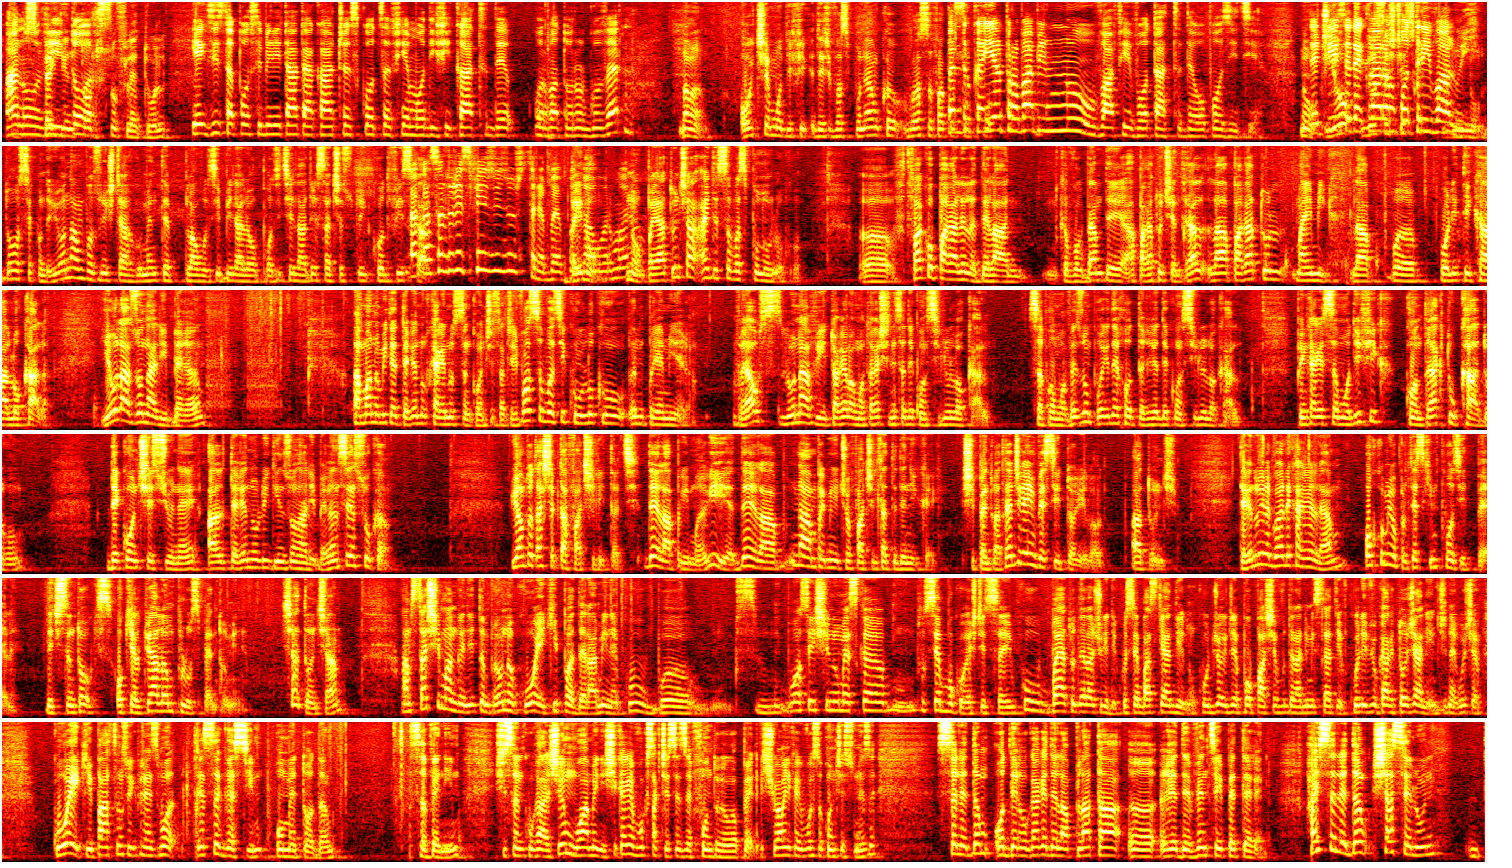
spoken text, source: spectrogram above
anul sper viitor, din tot sufletul, există posibilitatea ca acest cod să fie modificat de următorul guvern? Doamne, orice modific... Deci vă spuneam că vreau să fac... Pentru că el probabil nu va fi votat de opoziție. Nu, deci eu, se declară împotriva că, lui. Nu, două secunde. Eu n-am văzut niște argumente plauzibile ale opoziției la adresa acestui cod fiscal. Dacă să-l respingi, nu trebuie până păi la nu, urmă. Nu, păi atunci haideți să vă spun un lucru. Uh, fac o paralelă de la, că vorbeam de aparatul central, la aparatul mai mic, la uh, politica locală. Eu la zona liberă am anumite terenuri care nu sunt concesionate. Vreau să vă zic un lucru în premieră. Vreau luna viitoare, la următoarea ședință de Consiliu Local, să promovez un proiect de hotărâre de Consiliu Local prin care să modific contractul cadru de concesiune al terenului din zona liberă, în sensul că eu am tot așteptat facilități. De la primărie, de la... N-am primit nicio facilitate de nicăieri. Și pentru atragerea investitorilor, atunci, terenurile goale care le am, oricum eu plătesc impozit pe ele. Deci sunt o, o cheltuială în plus pentru mine. Și atunci am stat și m-am gândit împreună cu o echipă de la mine, cu, bă, o să-i și numesc că se bucură, știți, să cu băiatul de la juridic, cu Sebastian Dinu, cu George Popa, șeful de la administrativ, cu Liviu Cartojan, inginerul șef, cu o echipă, am strâns o echipă și am zis, mă, trebuie să găsim o metodă să venim și să încurajăm oamenii și care vor să acceseze fonduri europene și oamenii care vor să concesioneze să le dăm o derogare de la plata uh, redevenței pe teren. Hai să le dăm șase luni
